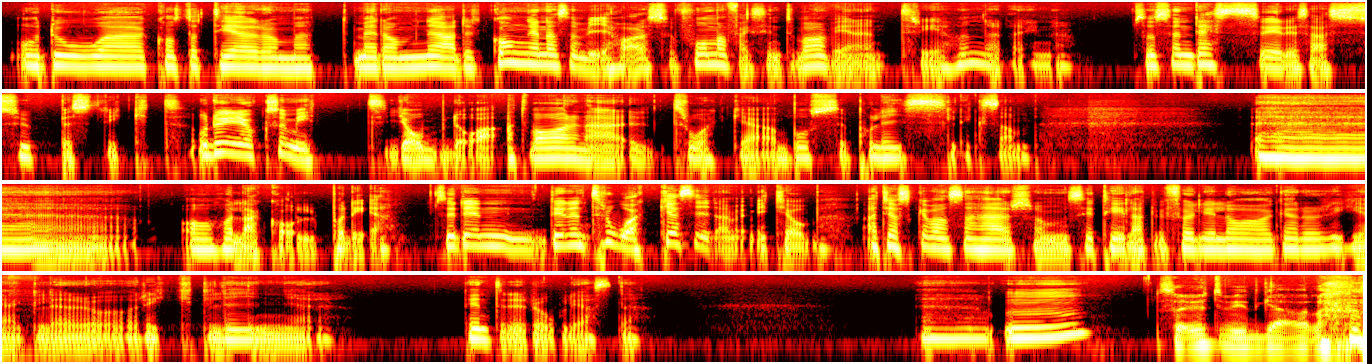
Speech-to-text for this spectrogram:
och då konstaterar de att med de nödutgångarna som vi har så får man faktiskt inte vara mer än 300 där inne. Så sen dess så är det så superstrikt. Och då är det också mitt jobb då, att vara den här tråkiga Bosse-polis. Liksom. Eh, och hålla koll på det. Så det är, den, det är den tråkiga sidan med mitt jobb. Att jag ska vara så här som ser till att vi följer lagar och regler och riktlinjer. Det är inte det roligaste. Eh, mm. Så utvidga alla.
